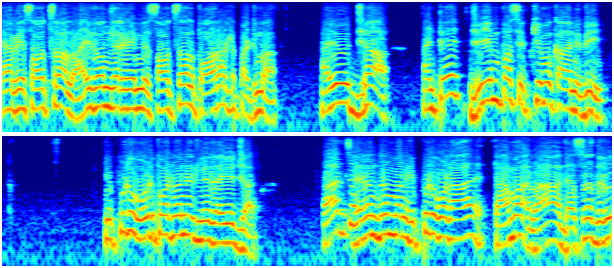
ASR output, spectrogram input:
యాభై సంవత్సరాలు ఐదు వందల ఇరవై ఎనిమిది సంవత్సరాల పోరాట పటిమ. అయోధ్య అంటే జయింప శక్యము కానిది. ఎప్పుడు ఓడిపోవడం అనేది లేదు అయోధ్య. నిరంతరం మనం ఇప్పుడు కూడా రామ రా దశరథుడు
